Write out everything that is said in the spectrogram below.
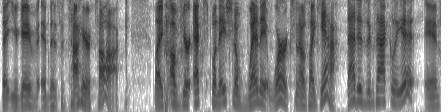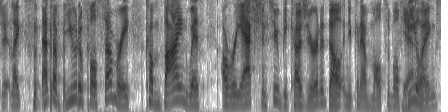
that you gave in this entire talk. Like of your explanation of when it works, and I was like, "Yeah, that is exactly it, Andrew." Like that's a beautiful summary combined with a reaction too, because you're an adult and you can have multiple Yeah. feelings.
